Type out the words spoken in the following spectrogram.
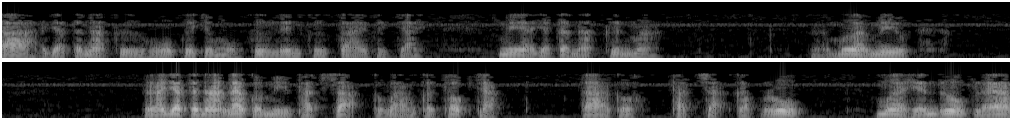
ตาอายตนะคือหูคือจมูกคือเลิ้นคือกายคือใจ มีอายตนะขึ้นมา เมื่อมีอายตนะแล้วก็มีผัสสะความกระทบจากตาก็ ผัสสะกับรูป เมื่อเห็นรูปแล้ว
